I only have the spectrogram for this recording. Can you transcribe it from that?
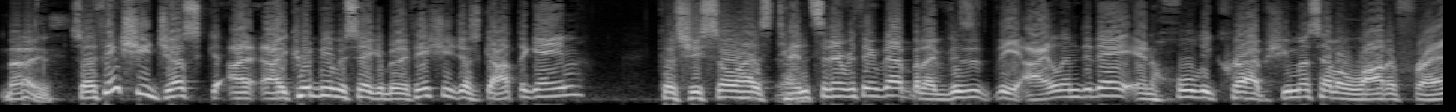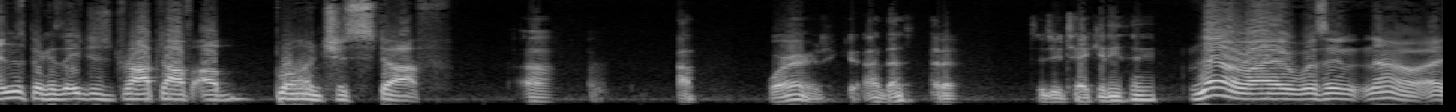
nice. So I think she just. I, I could be mistaken, but I think she just got the game because she still has tents and everything like that. But I visited the island today, and holy crap, she must have a lot of friends because they just dropped off a bunch of stuff. Word. Uh, that's better. Did you take anything? No, I wasn't. No, I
